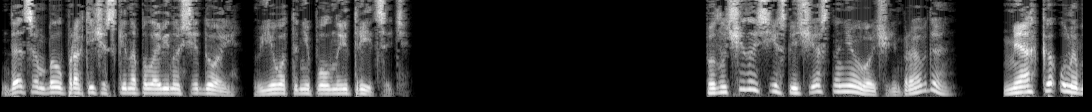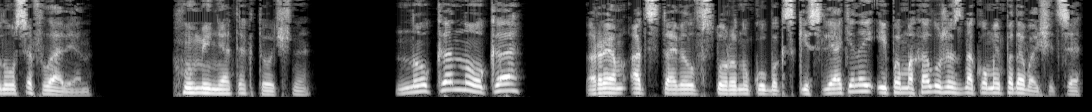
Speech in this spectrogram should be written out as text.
Децим был практически наполовину седой, в его-то неполные тридцать. Получилось, если честно, не очень, правда? Мягко улыбнулся Флавиан. У меня так точно. Ну-ка, ну-ка. Рэм отставил в сторону кубок с кислятиной и помахал уже знакомой подавальщице.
